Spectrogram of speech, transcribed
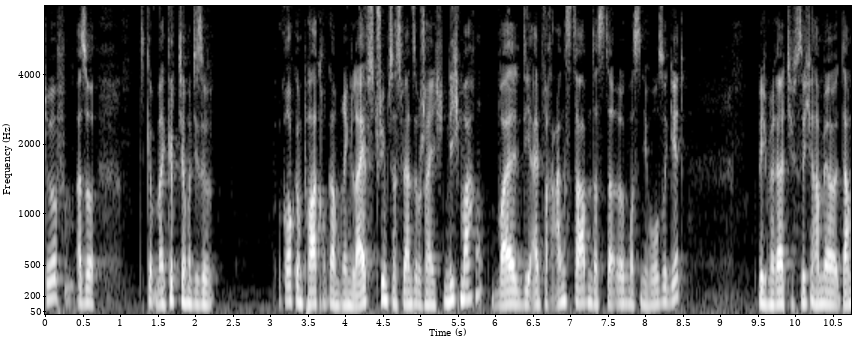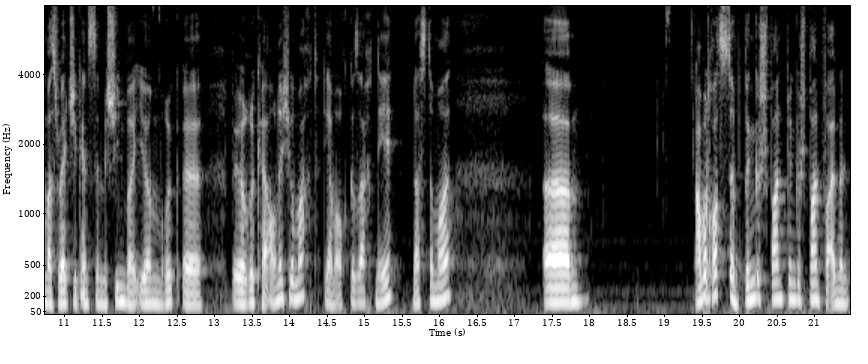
dürfen. Also es gibt, man gibt ja mal diese Rock im Park, Rock am Ring Livestreams, das werden sie wahrscheinlich nicht machen, weil die einfach Angst haben, dass da irgendwas in die Hose geht. Bin ich mir relativ sicher, haben ja damals Rage Against the Machine bei ihrem Rück, äh, bei ihrer Rückkehr auch nicht gemacht. Die haben auch gesagt, nee, lasst mal. Ähm, aber trotzdem, bin gespannt, bin gespannt. Vor allem,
